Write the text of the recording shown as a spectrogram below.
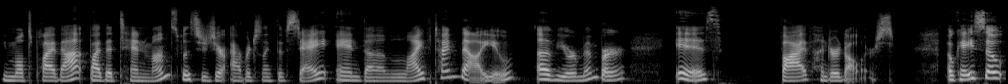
you multiply that by the 10 months, which is your average length of stay, and the lifetime value of your member is $500. Okay, so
